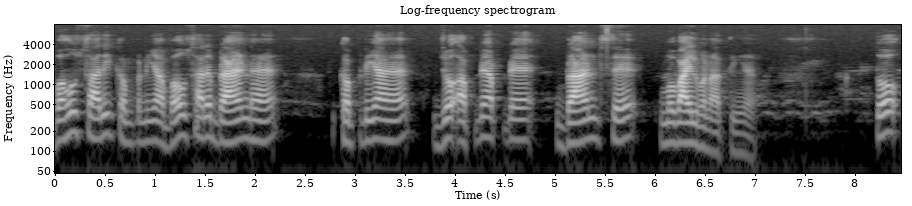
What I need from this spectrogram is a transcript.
बहुत सारी कंपनियाँ बहुत सारे ब्रांड हैं कंपनियाँ हैं, जो अपने अपने ब्रांड से मोबाइल बनाती हैं। तो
